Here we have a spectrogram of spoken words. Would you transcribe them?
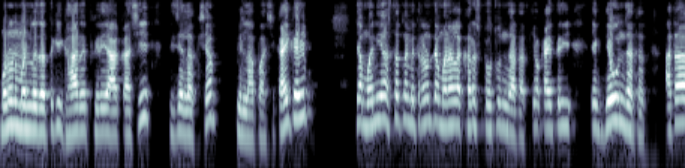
म्हणून म्हणलं जातं की "घार फिरे आकाशी, तिचे लक्ष पिल्लापाशी." काही-काही ज्या म्हणी असतात ना मित्रांनो, त्या मनाला खरंच टोचून जातात किंवा काहीतरी एक देऊन जातात. आता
